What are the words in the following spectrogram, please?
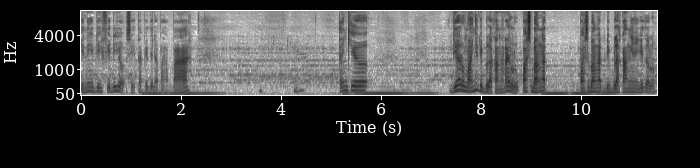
Ini di video sih, tapi tidak apa-apa. Thank you. Dia rumahnya di belakang rel lu, pas banget, pas banget di belakangnya gitu loh.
